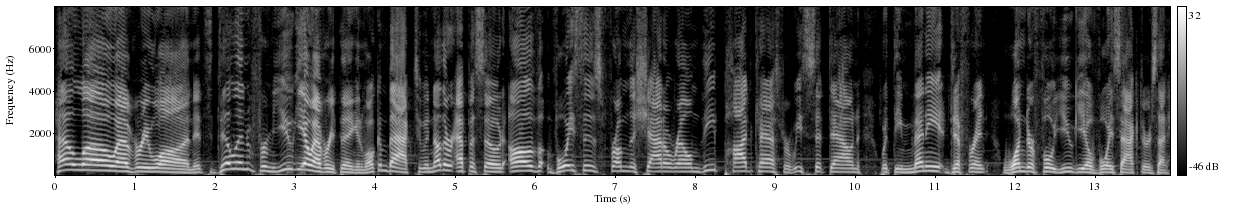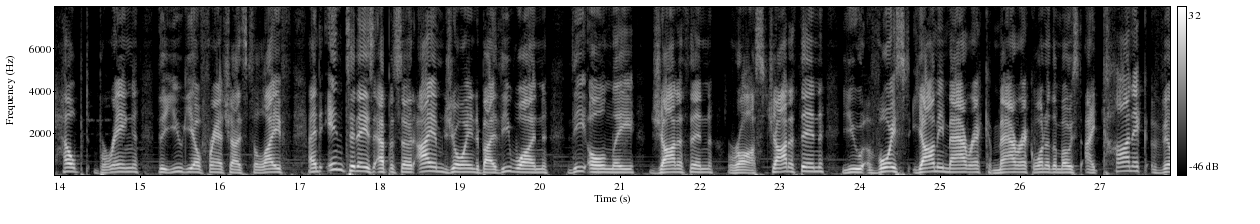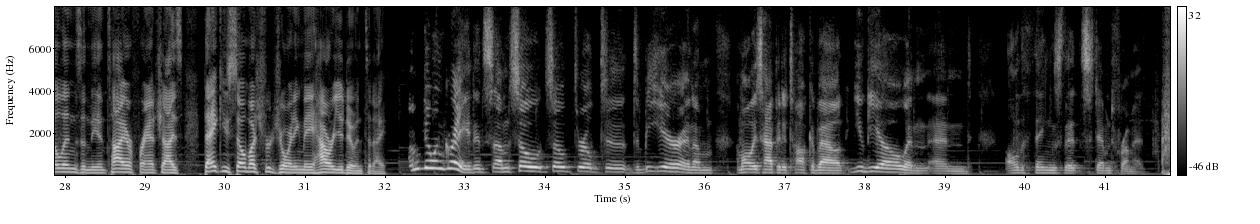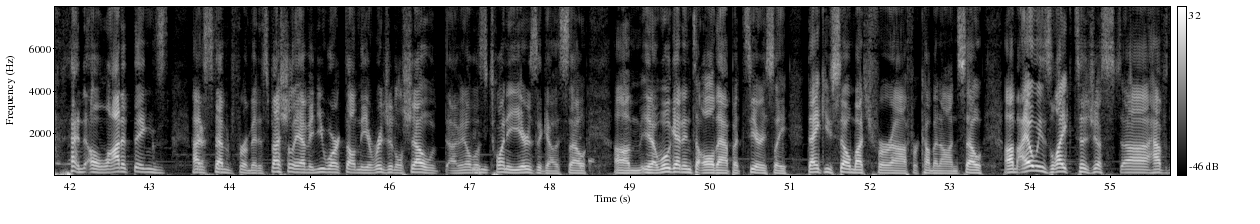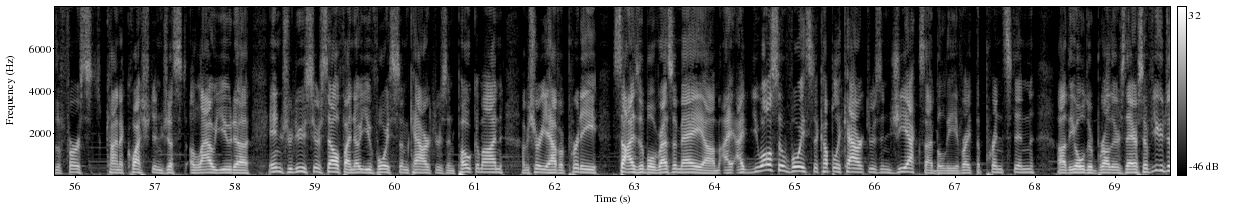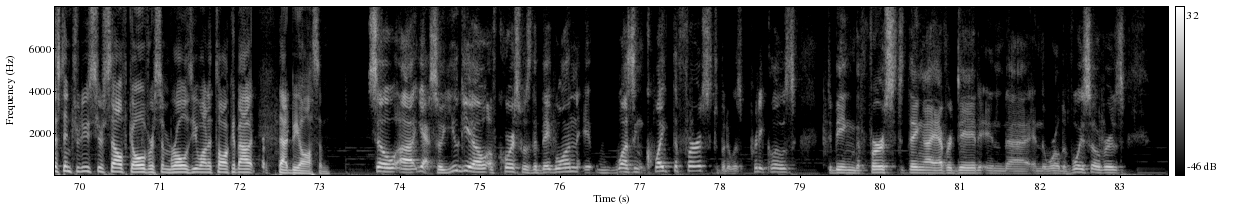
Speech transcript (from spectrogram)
Hello, everyone. It's Dylan from Yu Gi Oh! Everything, and welcome back to another episode of Voices from the Shadow Realm, the podcast where we sit down with the many different wonderful Yu Gi Oh! voice actors that helped bring the Yu Gi Oh! franchise to life. And in today's episode, I am joined by the one, the only Jonathan Ross. Jonathan, you voiced Yami Marik. Marik, one of the most iconic villains in the entire franchise. Thank you so much for joining me. How are you doing today? I'm doing great. It's I'm so so thrilled to to be here, and I'm I'm always happy to talk about Yu-Gi-Oh and and all the things that stemmed from it. and a lot of things have stemmed from it. Especially, I mean, you worked on the original show. I mean, almost Mm-hmm. 20 years ago. So, um, you know, we'll get into all that. But seriously, thank you so much for uh, for coming on. So, um, I always like to just uh, have the first kind of question just allow you to introduce yourself. I know you voiced some characters in Pokemon. I'm sure you have a pretty sizable resume. Um, I, I you also voiced a couple of characters in GX, I believe, right? The Princeton, uh, the older brothers there. So, if you could just introduce yourself, go over some roles you want to talk about, that'd be awesome. So uh, yeah, so Yu-Gi-Oh, of course, was the big one. It wasn't quite the first, but it was pretty close to being the first thing I ever did in uh, in the world of voiceovers.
